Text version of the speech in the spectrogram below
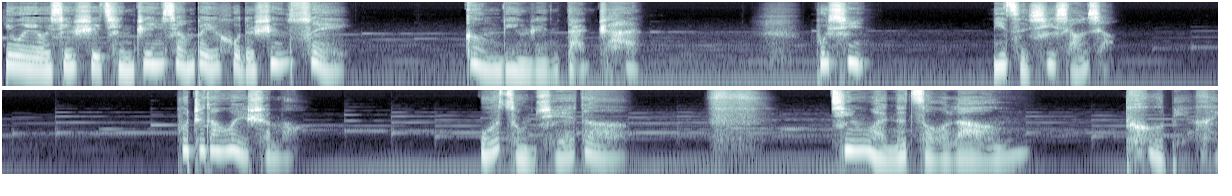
因为有些事情真相背后的深邃更令人胆颤。不信，你仔细想想。不知道为什么，我总觉得今晚的走廊特别黑。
